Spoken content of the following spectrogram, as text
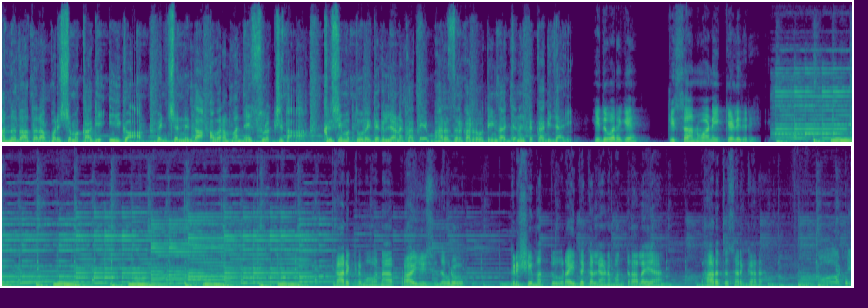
ಅನ್ನದಾತರ ಪರಿಶ್ರಮಕ್ಕಾಗಿ ಈಗ ಪೆನ್ಷನ್ನಿಂದ ಅವರ ಮನೆ ಸುರಕ್ಷಿತ. ಕೃಷಿ ಮತ್ತು ರೈತ ಕಲ್ಯಾಣ ಖಾತೆ ಭಾರತ ಸರ್ಕಾರದ ವತಿಯಿಂದ ಜನಹಿತಕ್ಕಾಗಿ ಜಾರಿ. ಇದುವರೆಗೆ ಕಿಸಾನ್ ವಾಣಿ ಕೇಳಿದಿರಿ. ಕಾರ್ಯಕ್ರಮವನ್ನು ಪ್ರಾಯೋಜಿಸಿದವರು ಕೃಷಿ ಮತ್ತು ರೈತ ಕಲ್ಯಾಣ ಮಂತ್ರಾಲಯ, ಭಾರತ ಸರ್ಕಾರ. ಕೋಟಿ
